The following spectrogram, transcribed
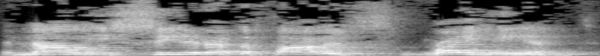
And now he's seated at the Father's right hand.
